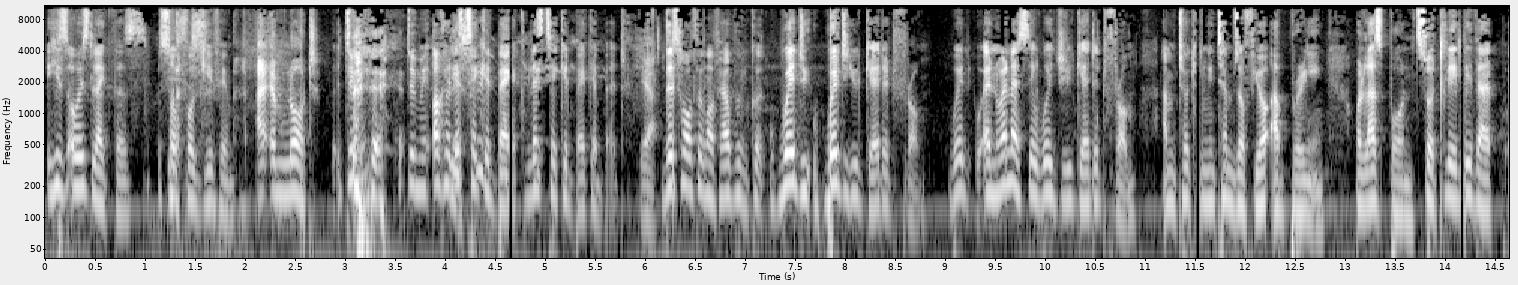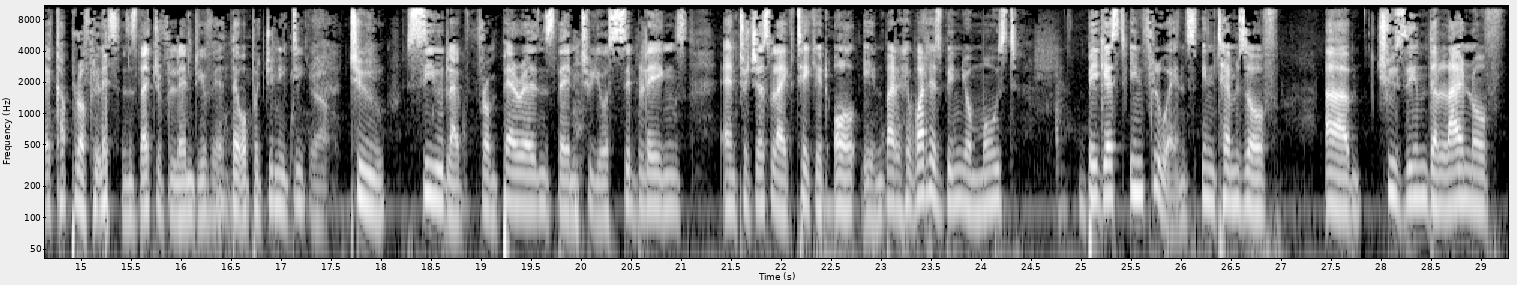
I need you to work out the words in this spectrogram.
He's always like this, so forgive him. I am not. to me, to me. Okay, let's take it back. Let's take it back a bit. Yeah. This whole thing of helping because where do you, where do you get it from? Where, and when I say where do you get it from, I'm talking in terms of your upbringing or last born. So clearly that a couple of lessons that you've learned, you've had the opportunity Yeah. to see you like from parents, then to your siblings and to just like take it all in. But what has been your most biggest influence in terms of, um, choosing the line of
